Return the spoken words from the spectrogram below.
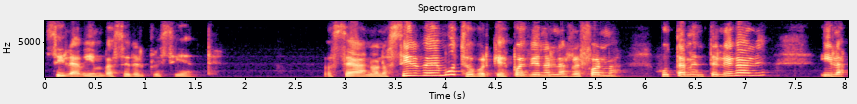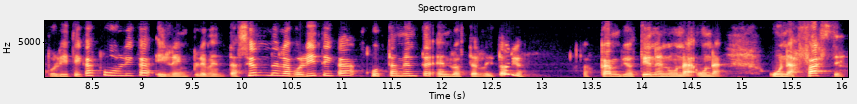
si la BIM va a ser el presidente? O sea, no nos sirve de mucho porque después vienen las reformas justamente legales y las políticas públicas y la implementación de la política justamente en los territorios. Los cambios tienen una, una, una fase.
